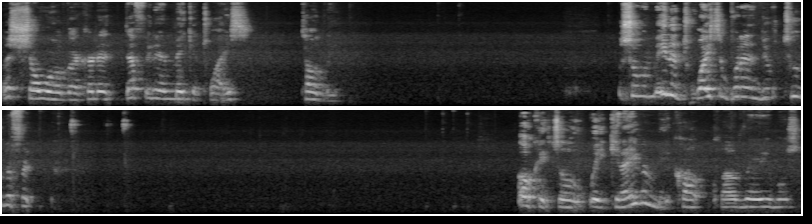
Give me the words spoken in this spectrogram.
let's show world record. It definitely didn't make it twice. Totally. So we made it twice and put it in two different. Okay, so wait, can I even make cloud, variables?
